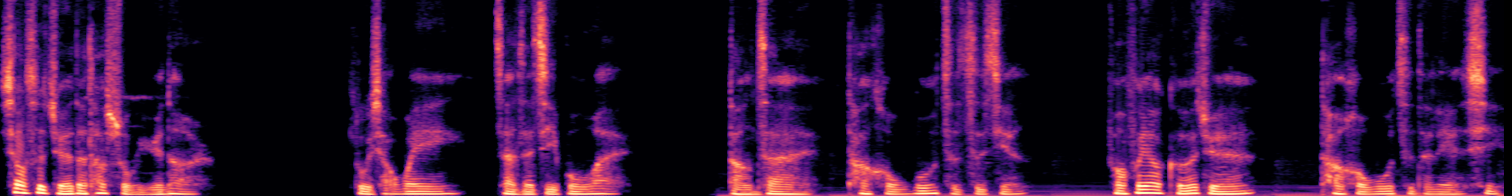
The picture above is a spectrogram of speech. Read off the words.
像是觉得他属于那儿。陆小薇站在几步外，挡在他和屋子之间，仿佛要隔绝他和屋子的联系。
